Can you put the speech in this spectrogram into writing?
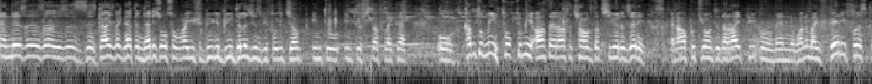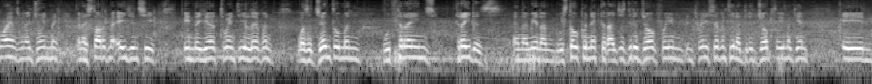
and there's, there's, there's, there's, guys like that, and that is also why you should do your due diligence before you jump into into stuff like that. Or come to me, talk to me, Arthur at arthurcharles.co.za, and I'll put you onto the right people, man. One of my very first clients when I joined my when I started my agency in the year 2011 was a gentleman who trains traders. And I mean, I'm, we're still connected. I just did a job for him in 2017. I did a job for him again in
